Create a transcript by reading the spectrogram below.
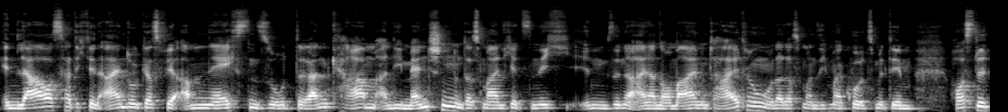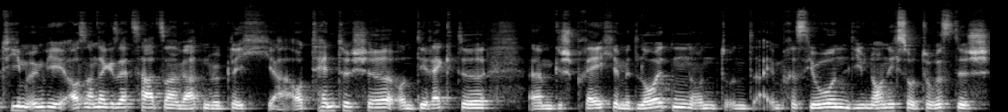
In Laos hatte ich den Eindruck, dass wir am nächsten so dran kamen an die Menschen. Und das meine ich jetzt nicht im Sinne einer normalen Unterhaltung oder dass man sich mal kurz mit dem Hostel-Team irgendwie auseinandergesetzt hat, sondern wir hatten wirklich ja, authentische und direkte ähm, Gespräche mit Leuten und, und Impressionen, die noch nicht so touristisch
